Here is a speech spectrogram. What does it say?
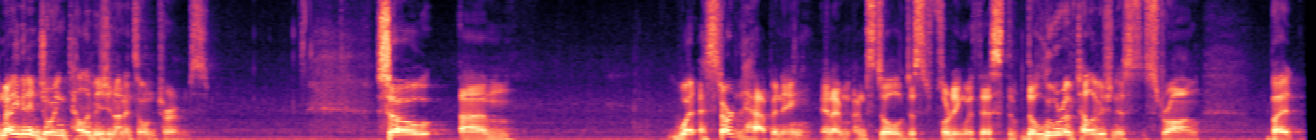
I'm not even enjoying television on its own terms. So, um, what has started happening, and I'm, I'm still just flirting with this, the, the lure of television is strong, but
